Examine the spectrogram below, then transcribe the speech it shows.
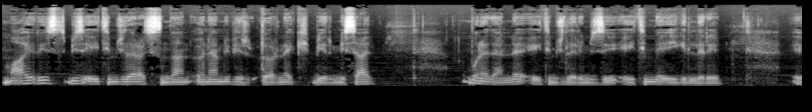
Mahir İz biz eğitimciler açısından önemli bir örnek, bir misal. Bu nedenle eğitimcilerimizi, eğitimle ilgilileri e,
